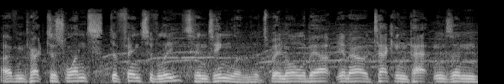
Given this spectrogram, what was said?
I haven't practiced once defensively since England. It's been all about, you know, attacking patterns and,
